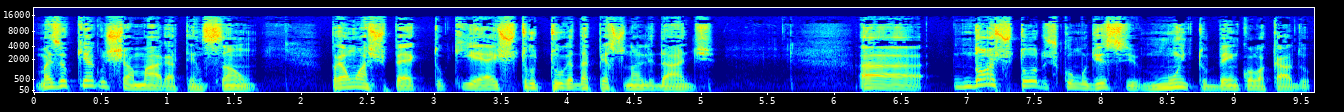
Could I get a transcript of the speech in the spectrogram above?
Mas eu quero chamar a atenção para um aspecto que é a estrutura da personalidade. Ah, nós todos, como disse muito bem colocado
